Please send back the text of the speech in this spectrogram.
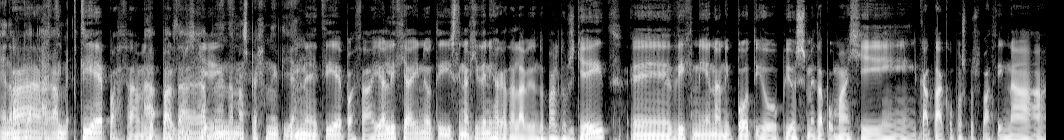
Ένα από τα, Αχ, αγαμε... τι, τι έπαθα με α- τον από τα Baldur's αγαπημένα Gate. μας παιχνίδια. Ναι, τι έπαθα. Η αλήθεια είναι ότι στην αρχή δεν είχα καταλάβει ότι ήταν το Baldur's Gate. Ε, δείχνει έναν υπότιο ο οποίος μετά από μάχη κατάκοπος προσπαθεί να,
